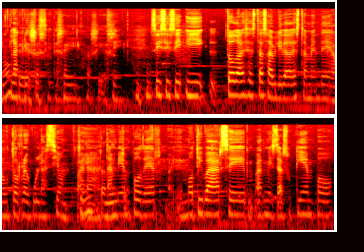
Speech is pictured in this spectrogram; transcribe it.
¿no? La criticidad. sí, así es. Sí. sí, sí, sí, y todas estas habilidades también de autorregulación, para también, poder eh, motivarse, administrar su tiempo,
